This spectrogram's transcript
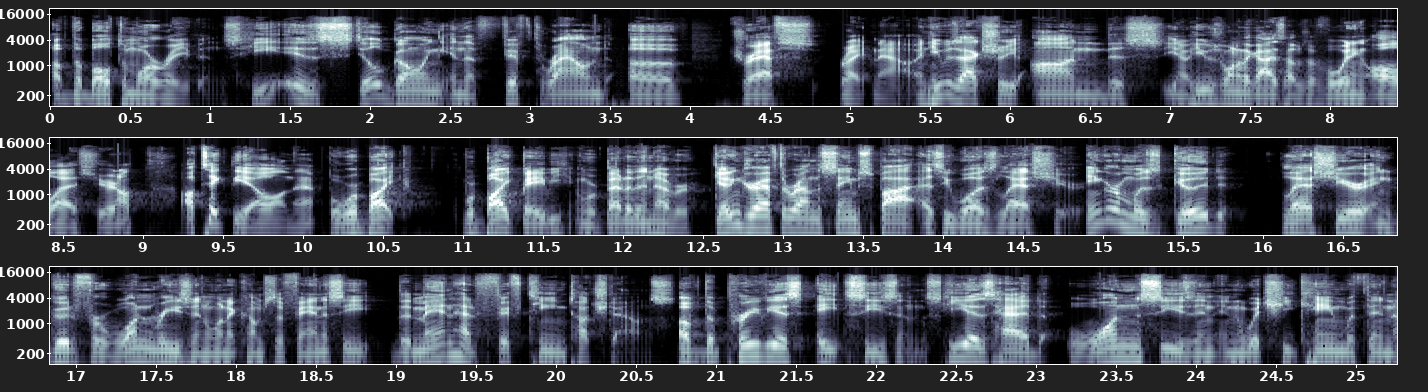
of the Baltimore Ravens. He is still going in the fifth round of drafts right now. And he was actually on this, you know, he was one of the guys I was avoiding all last year. And I'll, I'll take the L on that. But we're bike. We're bike, baby, and we're better than ever. Getting drafted around the same spot as he was last year. Ingram was good last year and good for one reason when it comes to fantasy. The man had 15 touchdowns. Of the previous eight seasons, he has had one season in which he came within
